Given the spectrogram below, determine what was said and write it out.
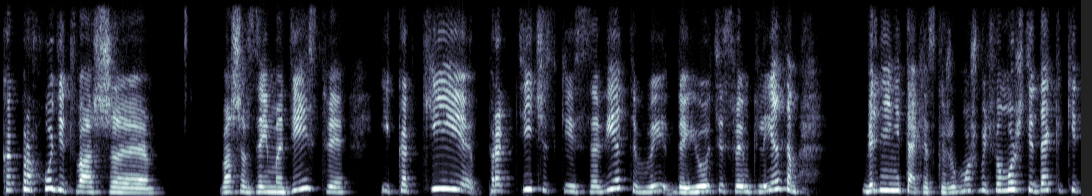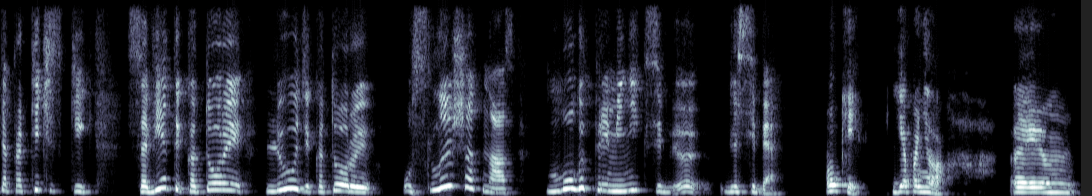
как проходит ваше, ваше взаимодействие и какие практические советы вы даете своим клиентам? Вернее, не так я скажу. Может быть, вы можете дать какие-то практические советы, которые люди, которые услышат нас, могут применить себе, э, для себя. Окей, okay, я поняла. Эм,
